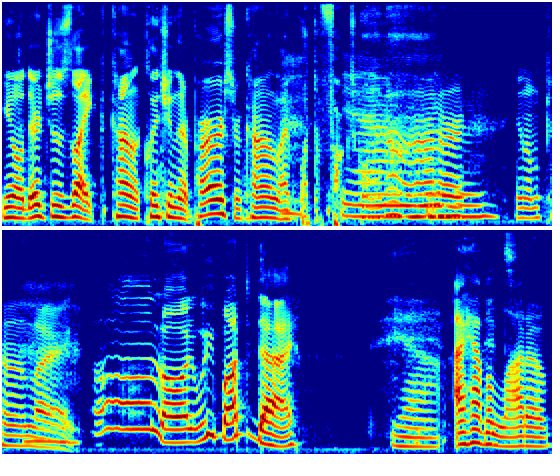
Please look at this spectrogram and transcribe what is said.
you know they're just like kind of clenching their purse or kind of like what the fuck's going on, or Mm, you know I'm kind of like oh lord, we about to die. yeah, I have a lot of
